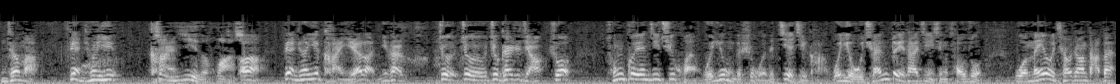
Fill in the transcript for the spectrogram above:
你知道吗？变成一抗议的话啊，变成一侃爷了。你看，就就就开始讲说。从柜员机取款，我用的是我的借记卡，我有权对它进行操作，我没有乔装打扮，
